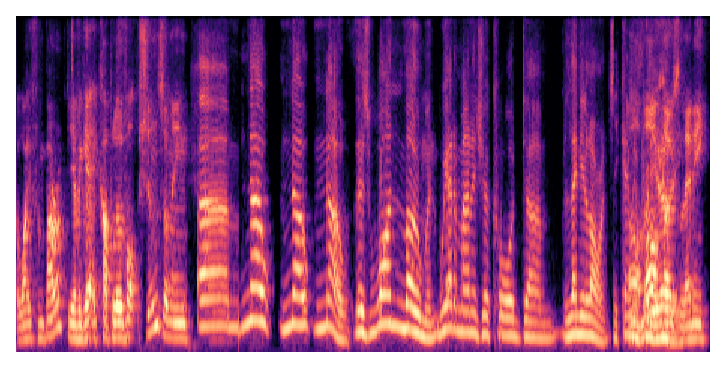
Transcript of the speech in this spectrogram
away from Boro? Do you ever get a couple of options? I mean, um, no, no, no. There's one moment we had a manager called um, Lennie Lawrence. He came oh, in Mark knows Lennie.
